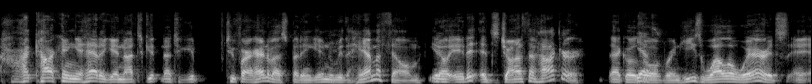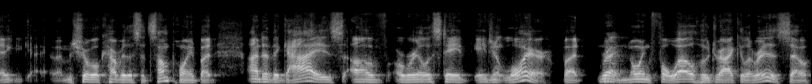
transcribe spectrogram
har- harking ahead again, not to get not to get too far ahead of us, but again with the Hammer film, you know, it it's Jonathan Harker that goes Yes. over, and he's well aware. It's I- I'm sure we'll cover this at some point, but under the guise of a real estate agent lawyer, but you know, Right. knowing full well who Dracula is. So,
